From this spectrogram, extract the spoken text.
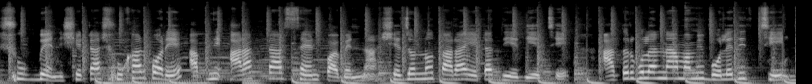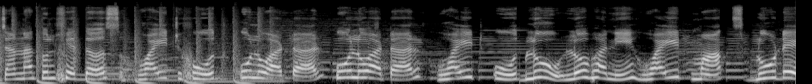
শুকবেন, সেটা শুকার পরে আপনি আর একটা স্যান্ড পাবেন না। সেজন্য তারা এটা দিয়ে দিয়েছে। আতরগুলোর নাম আমি বলে দিচ্ছি। জান্নাতুল ফেদস white oud cool water cool water, white oud, blue, লোভানি, হোয়াইট মার্কস ব্লু ডে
